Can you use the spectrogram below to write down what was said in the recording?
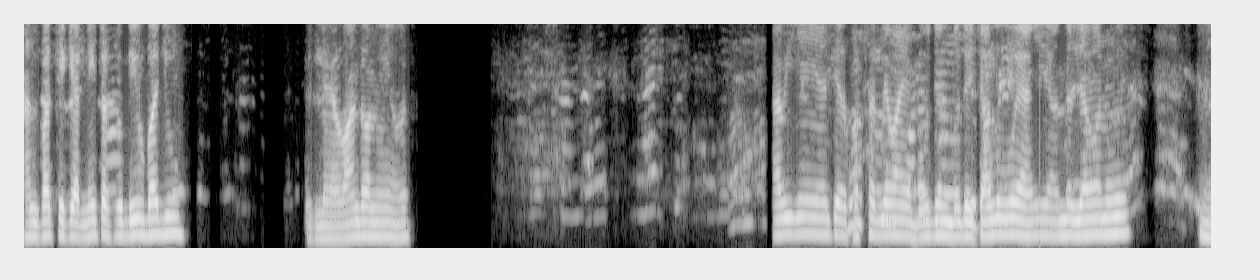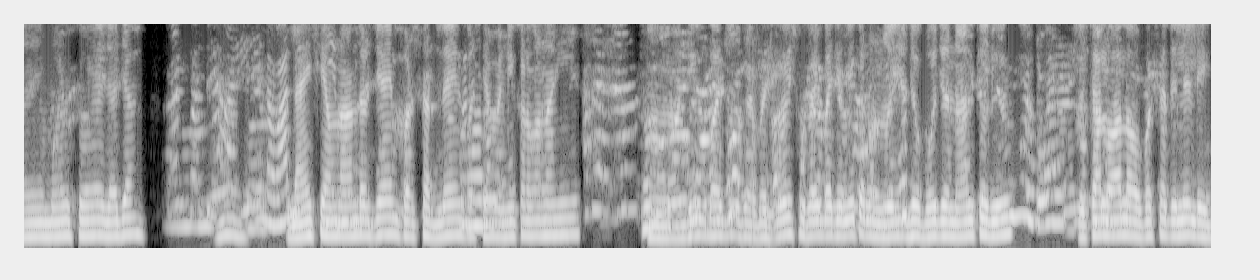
અને પછી ક્યાંક નીકળશું દીવ બાજુ. એટલે વાંધો નહીં હવે. આવી જાય અત્યારે પ્રસાદ લેવા, અહીંયા ભોજન બધે ચાલુ હોય, અહીંયા અંદર જવાનું હોય. માણસો હોય, જાજા. લાઈસી હમણાં અંદર જઈને પ્રસાદ લઈને પછી અમે નીકળવાના છીએ. દીવ બાજુ પછી જોઈશું કઈ બાજુ નીકળવાનું અહીંયા જો ભોજન હાલતો રહ્યું તો ચાલો, હાલો પ્રસાદી લઈ લઈ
